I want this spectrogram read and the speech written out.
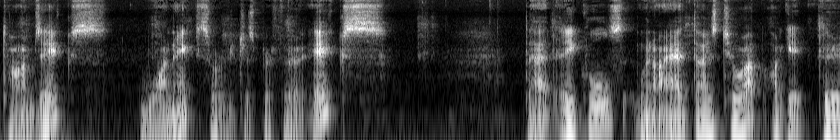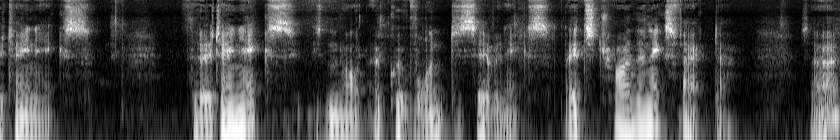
times x, 1x, or if you just prefer x, That equals, when I add those two up, I get 13x. 13x is not equivalent to 7x. Let's try the next factor. So,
